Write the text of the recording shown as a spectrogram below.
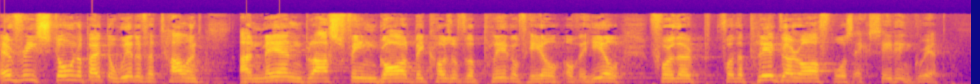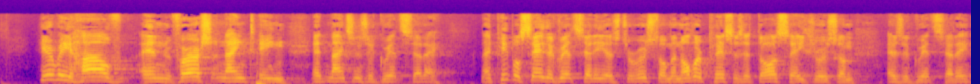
every stone about the weight of a talent, and men blasphemed God because of the plague of hail, of the hail, for the, for the plague thereof was exceeding great. Here we have in verse 19, it mentions a great city. Now, people say the great city is Jerusalem. In other places, it does say Jerusalem is a great city.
